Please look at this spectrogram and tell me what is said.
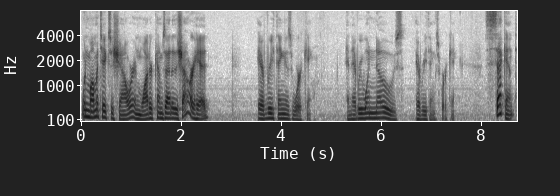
when mama takes a shower and water comes out of the shower head, everything is working. And everyone knows everything's working. Second,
